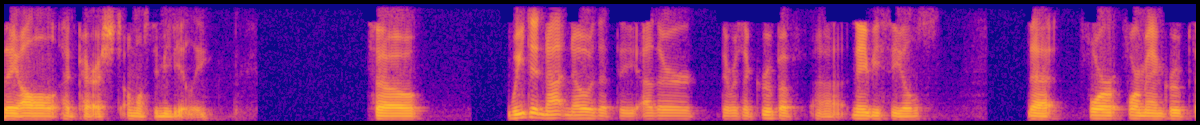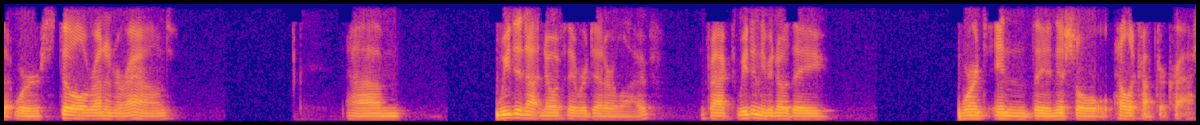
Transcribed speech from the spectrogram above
they all had perished almost immediately. So we did not know that the other, there was a group of uh, Navy SEALs, that four four man group that were still running around. Um, we did not know if they were dead or alive. In fact, we didn't even know they weren't in the initial helicopter crash.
